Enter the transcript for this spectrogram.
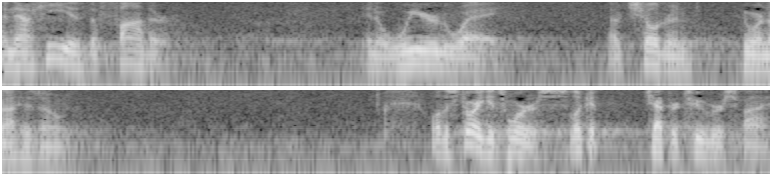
and now he is the father in a weird way of children who are not his own. Well, the story gets worse. Look at chapter 2, verse 5.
